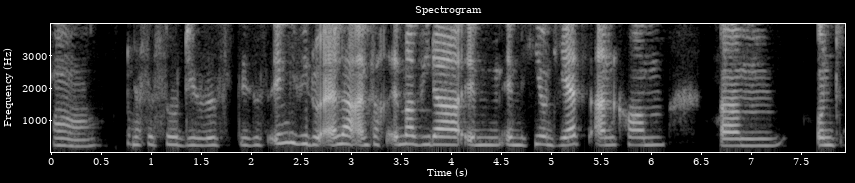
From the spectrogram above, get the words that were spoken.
Mhm. Das ist so dieses, dieses Individuelle, einfach immer wieder im, im Hier und Jetzt ankommen ähm, und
